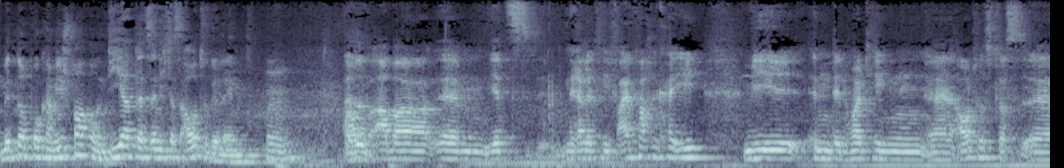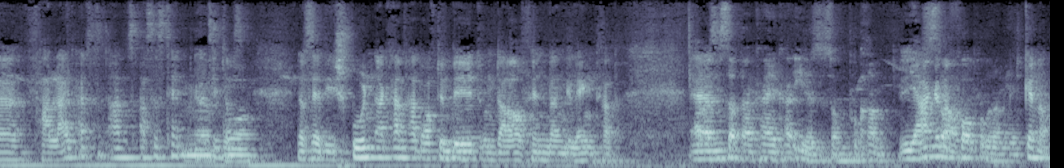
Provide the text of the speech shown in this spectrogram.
mit einer Programmiersprache und die hat letztendlich das Auto gelenkt. Also, Also- aber ähm, jetzt eine relativ einfache KI, wie in den heutigen äh, Autos das äh, Fahrleitassistent, Ja, nennt sich das, Spur. Dass er die Spuren erkannt hat auf dem Bild und daraufhin dann gelenkt hat. Aber das Ähm, ist doch dann keine KI, das ist doch ein Programm. Ja, das ist genau. Doch vorprogrammiert. genau.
